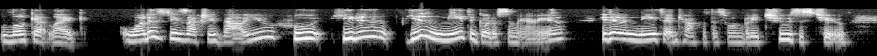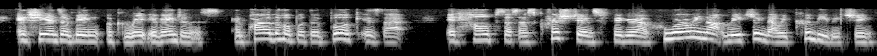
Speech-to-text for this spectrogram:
look at like what does Jesus actually value? Who he didn't he didn't need to go to Samaria. He didn't need to interact with this woman, but he chooses to. And she ends up being a great evangelist. And part of the hope of the book is that it helps us as Christians figure out who are we not reaching that we could be reaching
